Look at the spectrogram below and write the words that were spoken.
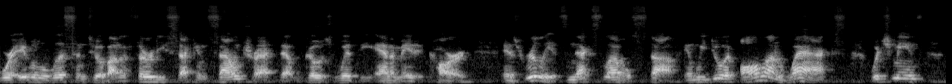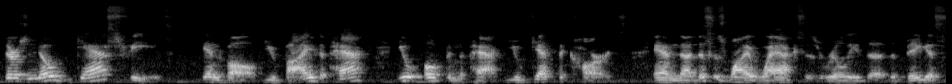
were able to listen to about a 30 second soundtrack that goes with the animated card. It's really it's next level stuff. And we do it all on wax, which means there's no gas fees involved. You buy the pack, you open the pack, you get the cards. And uh, this is why Wax is really the, the biggest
